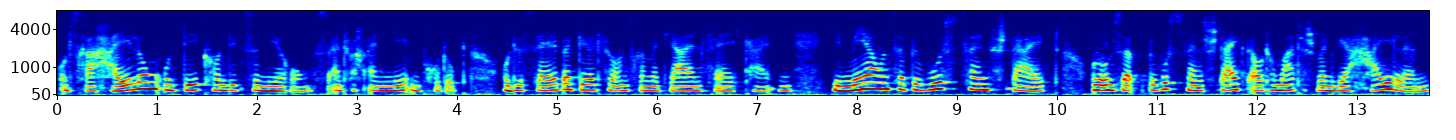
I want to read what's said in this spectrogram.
unserer Heilung und Dekonditionierung. Es ist einfach ein Nebenprodukt. Und dasselbe gilt für unsere medialen Fähigkeiten. Je mehr unser Bewusstsein steigt, und unser Bewusstsein steigt automatisch, wenn wir heilen,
